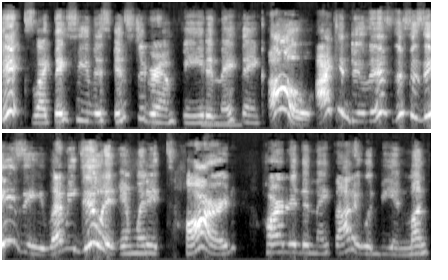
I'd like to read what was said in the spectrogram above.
fix. Like they see this Instagram feed and they think, oh, I can do this. This is easy. Let me do it. And when it's hard, harder than they thought it would be in month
